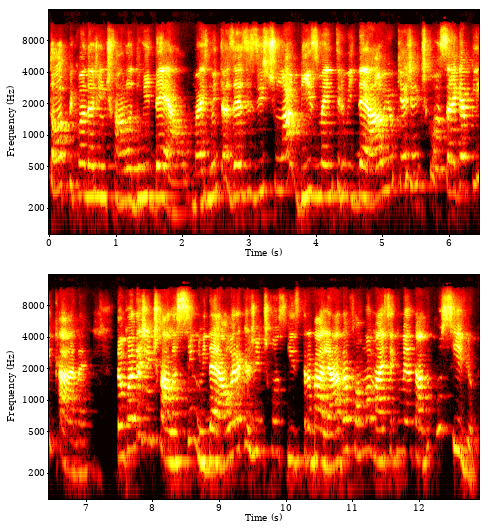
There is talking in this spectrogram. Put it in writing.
top quando a gente fala do ideal, mas muitas vezes existe um abismo entre o ideal e o que a gente consegue aplicar, né? Então, quando a gente fala assim, o ideal era que a gente conseguisse trabalhar da forma mais segmentada possível,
